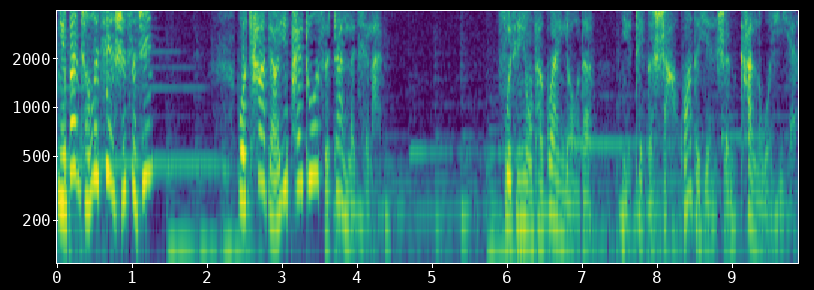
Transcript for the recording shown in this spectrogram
你扮成了建十字军？我差点一拍桌子站了起来。父亲用他惯有的“你这个傻瓜”的眼神看了我一眼，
